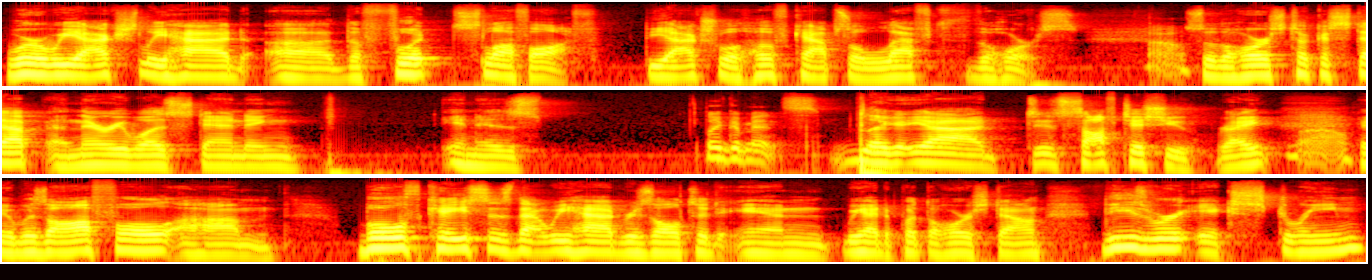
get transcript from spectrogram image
where we actually had uh, the foot slough off. The actual hoof capsule left the horse. Oh. So the horse took a step, and there he was standing in his ligaments. Like yeah, soft tissue, right? Wow. It was awful. Um, both cases that we had resulted in we had to put the horse down. These were extreme.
